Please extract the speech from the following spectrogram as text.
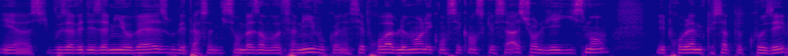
Et euh, si vous avez des amis obèses ou des personnes qui sont obèses dans votre famille, vous connaissez probablement les conséquences que ça a sur le vieillissement, les problèmes que ça peut causer,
